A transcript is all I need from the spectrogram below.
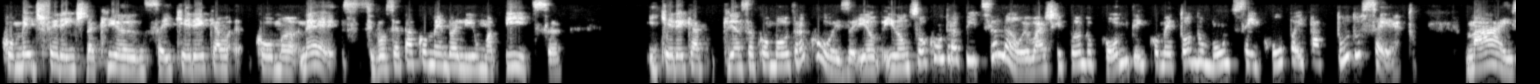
comer diferente da criança e querer que ela coma, né? Se você está comendo ali uma pizza e querer que a criança coma outra coisa. E eu e não sou contra a pizza, não. Eu acho que quando come tem que comer todo mundo sem culpa e tá tudo certo. Mas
